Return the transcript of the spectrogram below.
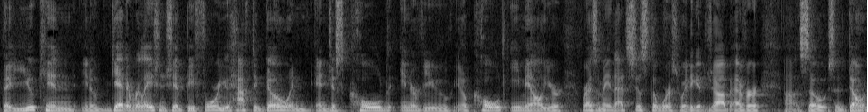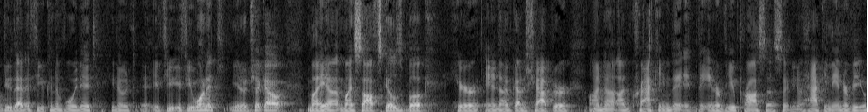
that you can, you know, get a relationship before you have to go and, and just cold interview, you know, cold email your resume. That's just the worst way to get a job ever. Uh, so so don't do that if you can avoid it. You know, if you if you want to, you know, check out my uh, my soft skills book here, and I've got a chapter on uh, on cracking the the interview process, you know, hacking the interview,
